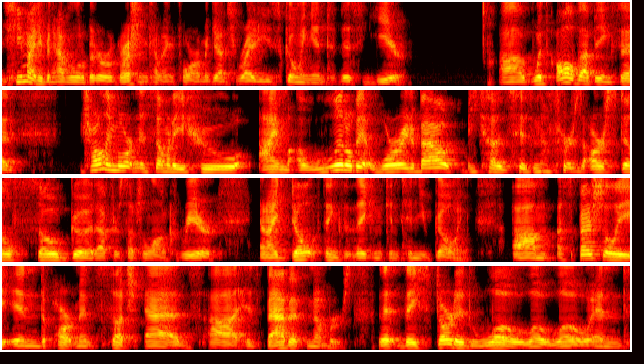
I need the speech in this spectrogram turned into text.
he might even have a little bit of regression coming for him against righties going into this year. Uh, with all of that being said, Charlie Morton is somebody who I'm a little bit worried about because his numbers are still so good after such a long career, and I don't think that they can continue going. Um, especially in departments such as uh, his BABIP numbers. They started low, low, low, and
